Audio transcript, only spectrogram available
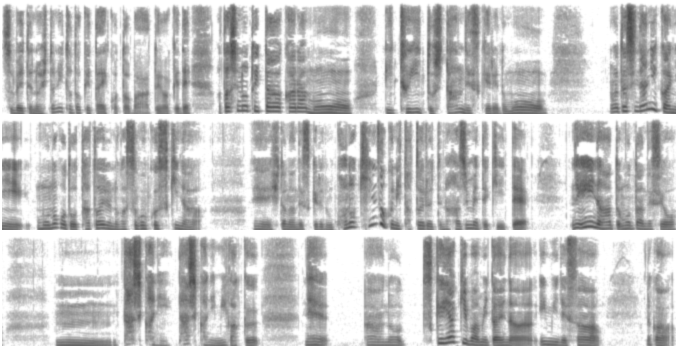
すべての人に届けたい言葉というわけで、私の Twitter からもリツイートしたんですけれども、私何かに物事を例えるのがすごく好きな、えー人なんですけれども、この金属に例えるっていうのは初めて聞いて、ね、いいなと思ったんですよ。うん、確かに、確かに磨く。ね、あの、付け焼き場みたいな意味でさ、なんか、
